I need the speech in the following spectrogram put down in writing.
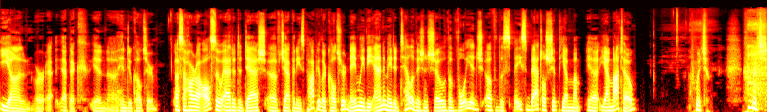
eon or epic in uh, Hindu culture. Asahara also added a dash of Japanese popular culture, namely the animated television show The Voyage of the Space Battleship Yama- uh, Yamato, which, which,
